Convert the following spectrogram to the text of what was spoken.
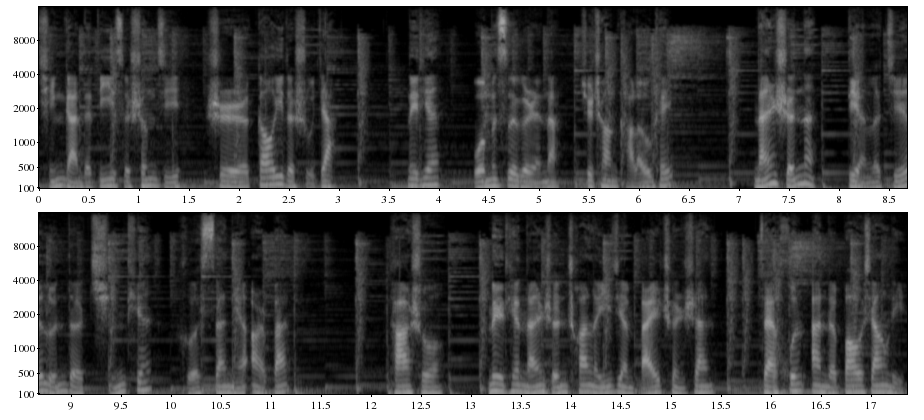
情感的第一次升级是高一的暑假，那天。我们四个人呢去唱卡拉 OK，男神呢点了杰伦的《晴天》和《三年二班》。他说，那天男神穿了一件白衬衫，在昏暗的包厢里，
